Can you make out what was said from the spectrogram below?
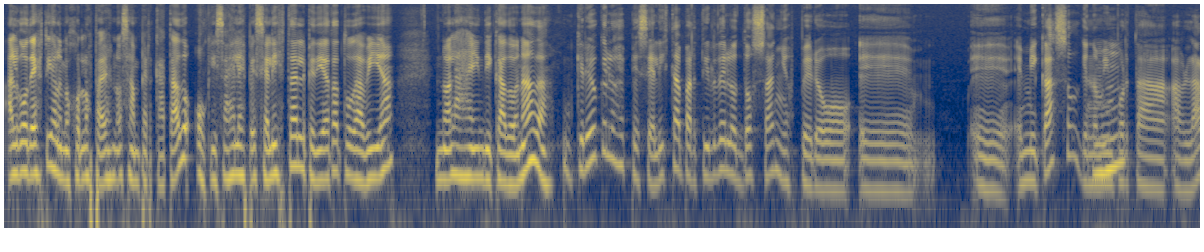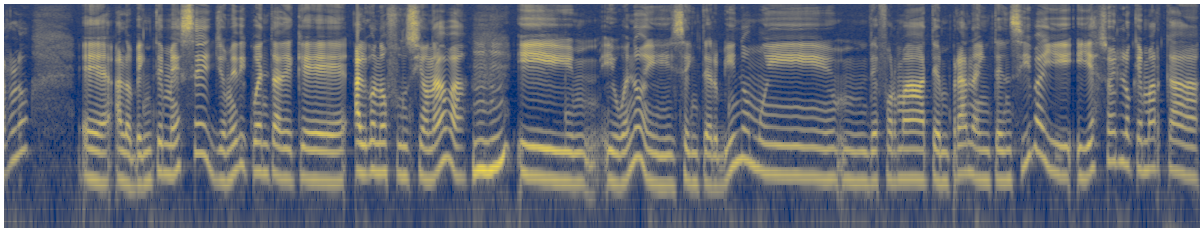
algo de esto y a lo mejor los padres no se han percatado o quizás el especialista, el pediatra todavía no las ha indicado nada. Creo que los especialistas a partir de los dos años, pero eh, eh, en mi caso, que no me importa hablarlo, eh, a los 20 meses yo me di cuenta de que algo no funcionaba y, bueno, y se intervino muy mm, de forma temprana, intensiva y, eso es lo que marca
